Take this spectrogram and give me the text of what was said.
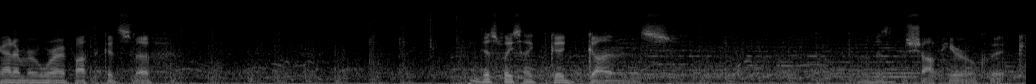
I gotta remember where I bought the good stuff. This place had good guns. I'll visit the shop here real quick.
